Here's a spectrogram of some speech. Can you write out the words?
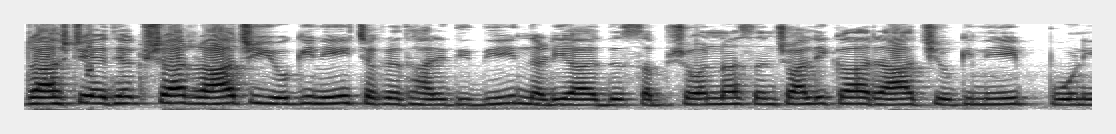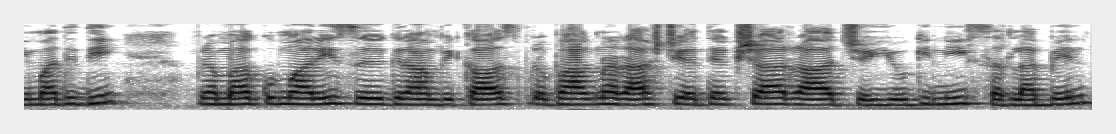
રાષ્ટ્રીય અધ્યક્ષા રાજયોગીની ચક્રધારી દીદી, નડિયાદ સબઝોનના સંચાલિકા રાજયોગીની પૂર્ણિમા દીદી, બ્રહ્માકુમારીઝ ગ્રામ વિકાસ પ્રભાગના રાષ્ટ્રીય અધ્યક્ષા રાજયોગીની સરલાબેન,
